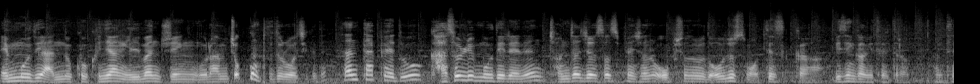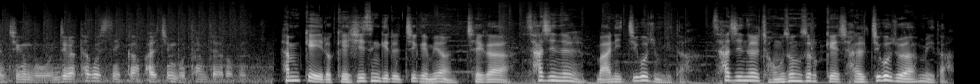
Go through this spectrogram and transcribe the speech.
N 모드에 안 놓고 그냥 일반 주행으로 하면 조금 부드러워지거든? 산타페도 가솔린 모델에는 전자지어 서스펜션을 옵션으로 넣어줬으면 어땠을까? 이 생각이 들더라고. 아무튼 지금 뭐 은재가 타고 있으니까 밟진 못합니다 여러분 함께 이렇게 시승기를 찍으면 제가 사진을 많이 찍어줍니다. 사진을 정성스럽게 잘 찍어줘야 합니다.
